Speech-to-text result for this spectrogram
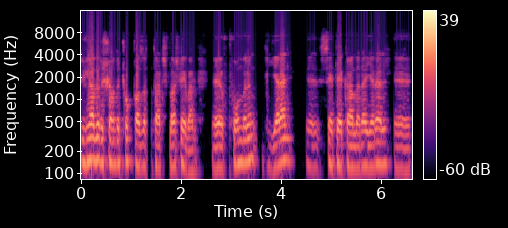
dünyada da şu anda çok fazla tartışılan şey var. E, fonların yerel e, STK'lara, yerel e,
